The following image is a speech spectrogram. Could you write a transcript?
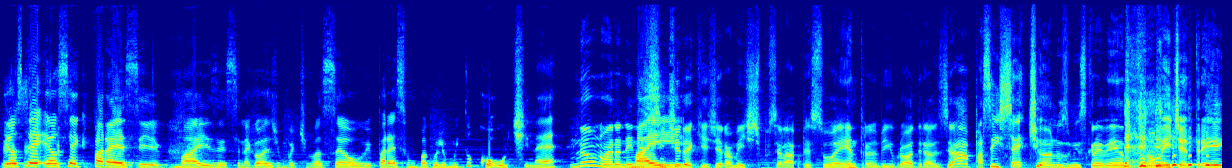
eu sei, eu sei que parece mais esse negócio de motivação e parece um bagulho muito coach, né? Não, não era nem Mas... nesse sentido aqui. Geralmente, tipo, sei lá, a pessoa entra no Big Brother e ela diz: Ah, passei sete anos me inscrevendo, finalmente entrei.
